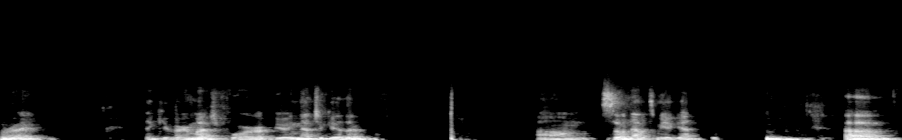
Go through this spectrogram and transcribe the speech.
All right. Thank you very much for viewing that together. Um, so now it's me again. Um,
